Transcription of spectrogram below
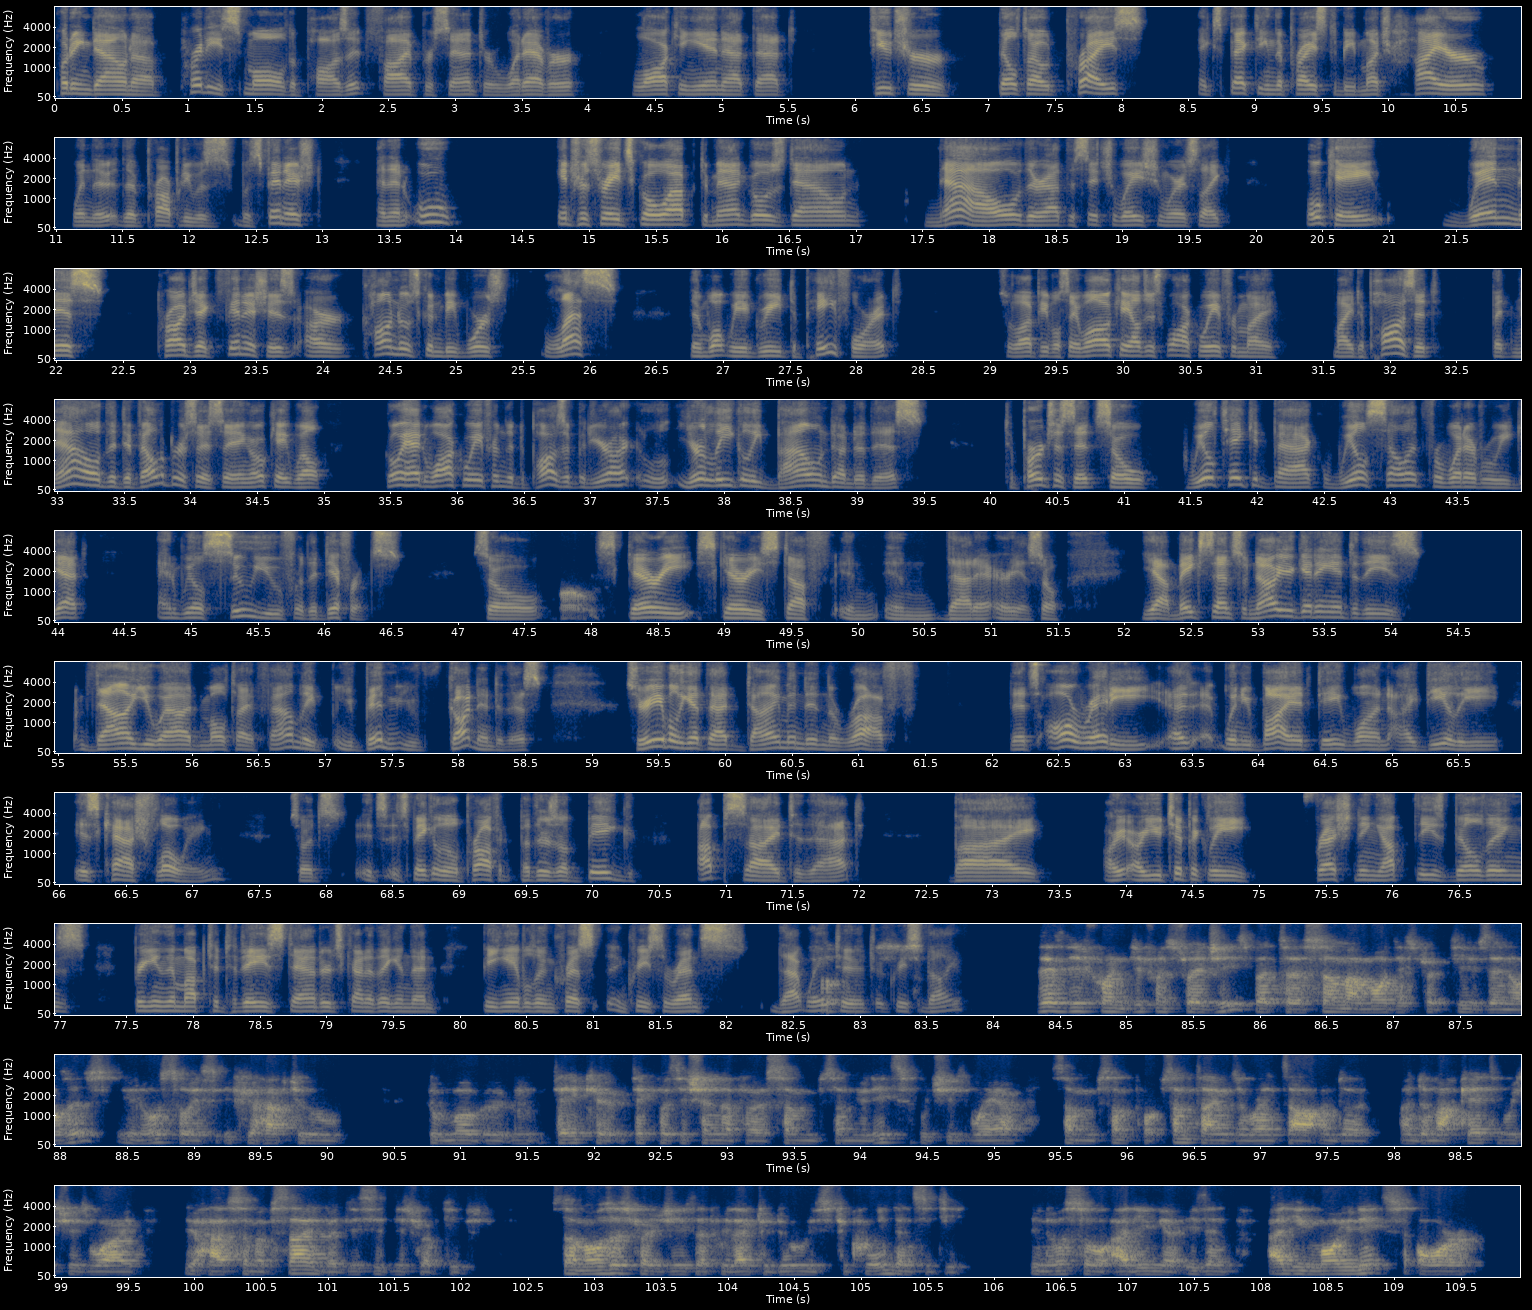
putting down a pretty small deposit 5% or whatever locking in at that future built out price expecting the price to be much higher when the, the property was was finished. And then ooh interest rates go up demand goes down. Now they're at the situation where it's like okay when this project finishes, our condo's going to be worth less than what we agreed to pay for it. So a lot of people say, well, okay, I'll just walk away from my my deposit. But now the developers are saying, okay, well, go ahead, walk away from the deposit, but you're you're legally bound under this to purchase it. So we'll take it back, we'll sell it for whatever we get, and we'll sue you for the difference. So scary, scary stuff in in that area. So yeah, makes sense. So now you're getting into these value add multifamily. You've been, you've gotten into this. So you're able to get that diamond in the rough that's already, when you buy it, day one, ideally is cash flowing. So it's it's it's make a little profit, but there's a big upside to that by are are you typically freshening up these buildings, bringing them up to today's standards kind of thing and then being able to increase increase the rents that way to, to increase the value? There's different different strategies, but uh, some are more destructive than others. You know, so if you have to to uh, take uh, take possession of uh, some some units, which is where some some sometimes the rents are under under market, which is why you have some upside, but this is disruptive. Some other strategies that we like to do is to create density. You know, so adding uh, isn't adding more units or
